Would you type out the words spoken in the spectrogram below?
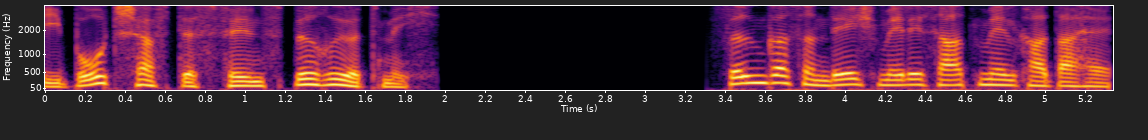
Die Botschaft des Films berührt mich. फिल्म का संदेश मेरे साथ मेल खाता है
